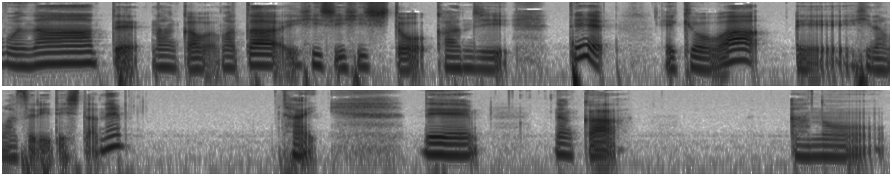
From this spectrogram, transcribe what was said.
ぶなーって、なんかまたひしひしと感じて、え今日は、えー、ひな祭りでしたね。はい。で、なんか、あの、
